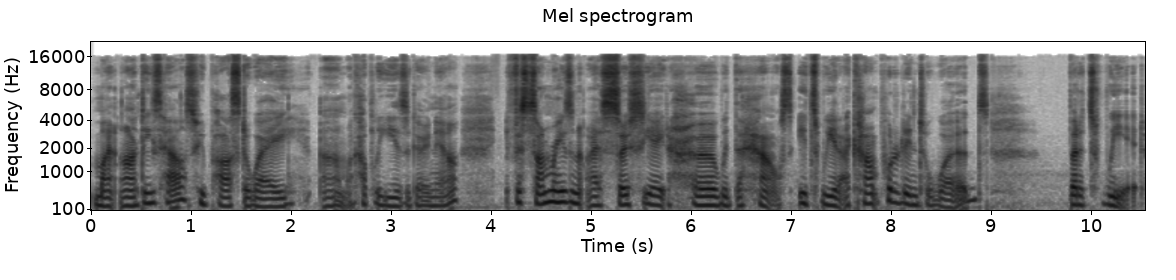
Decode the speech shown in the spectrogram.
my auntie's house who passed away um, a couple of years ago now. For some reason, I associate her with the house. It's weird. I can't put it into words, but it's weird.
